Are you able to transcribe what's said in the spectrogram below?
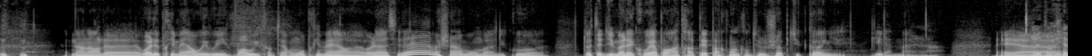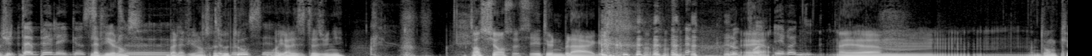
non, non, le, ouais, le primaire, oui, oui. Bah oui, quand t'es rond au primaire, euh, voilà, c'est eh, machin. Bon, bah du coup, euh, toi, t'as du mal à courir pour rattraper. Par contre, quand tu le chopes, tu cognes et il a mal. Et, euh, tu tapais les gosses. La violence. Bah, la violence résout tout. Regarde les États-Unis. Attention, ceci est une blague. le point ironie. Et, donc,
